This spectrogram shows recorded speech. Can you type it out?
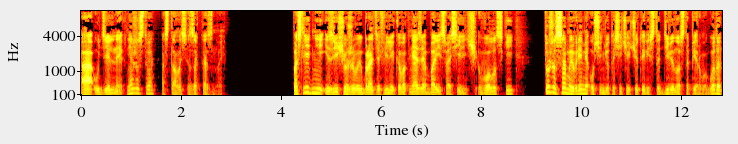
а удельное княжество осталось заказной. Последний из еще живых братьев великого князя Борис Васильевич Володский в то же самое время осенью 1491 года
